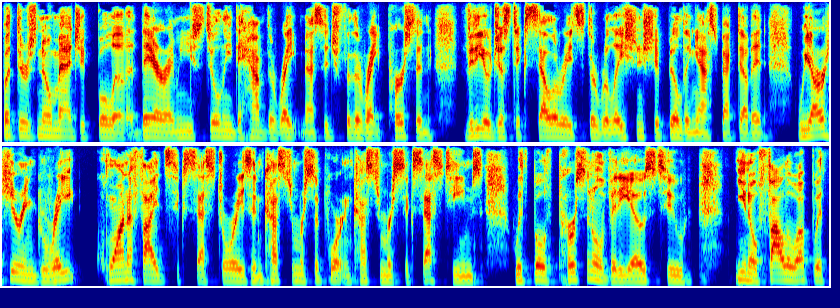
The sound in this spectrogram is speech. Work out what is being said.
but there's no magic bullet there. I mean, you still need to have the right message for the right person. Video just accelerates the relationship building aspect of it. We are hearing great quantified success stories in customer support and customer success teams with both personal videos to you know follow up with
